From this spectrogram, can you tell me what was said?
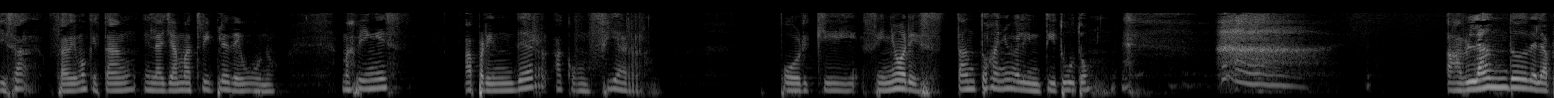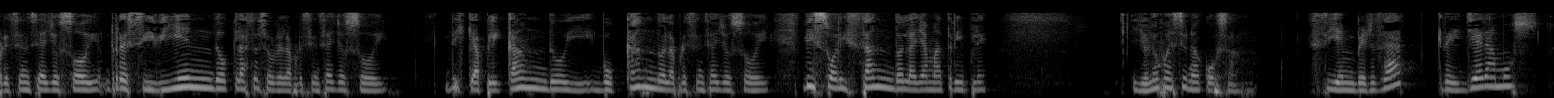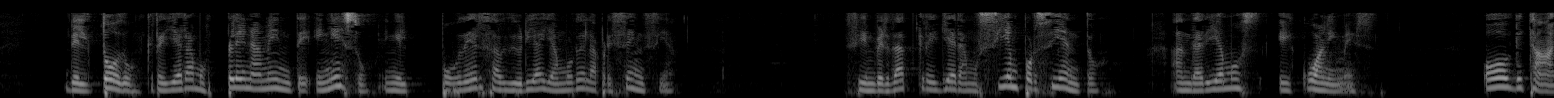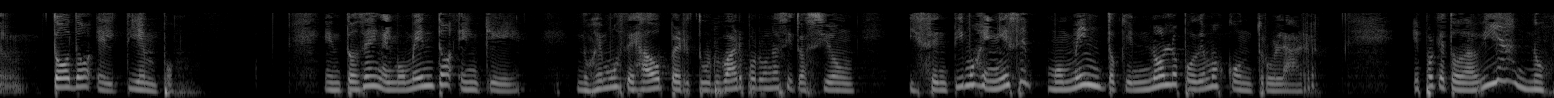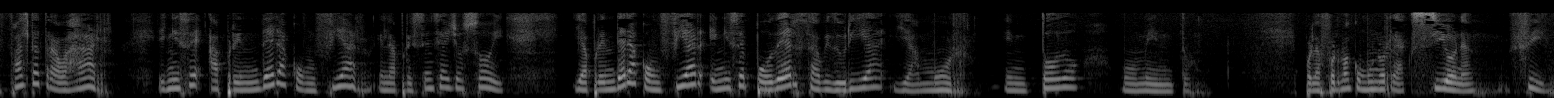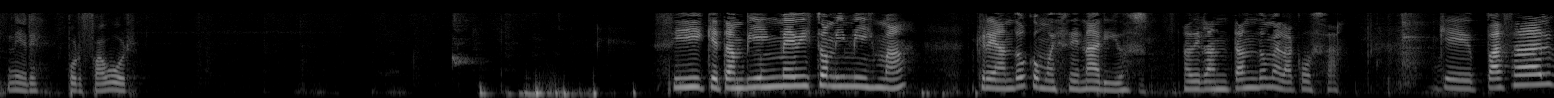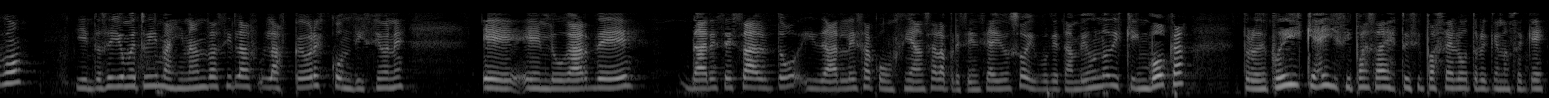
Y esa sabemos que están en la llama triple de uno. Más bien es aprender a confiar. Porque, señores, tantos años en el instituto, hablando de la presencia yo soy, recibiendo clases sobre la presencia yo soy, disque aplicando y invocando la presencia yo soy, visualizando la llama triple. Y yo les voy a decir una cosa, si en verdad creyéramos del todo, creyéramos plenamente en eso, en el poder, sabiduría y amor de la presencia, si en verdad creyéramos 100%, andaríamos ecuánimes, all the time, todo el tiempo. Entonces, en el momento en que nos hemos dejado perturbar por una situación y sentimos en ese momento que no lo podemos controlar, es porque todavía nos falta trabajar en ese aprender a confiar en la presencia yo soy y aprender a confiar en ese poder, sabiduría y amor en todo momento. Por la forma como uno reacciona. Sí, Nere, por favor. Sí, que también me he visto a mí misma creando como escenarios, adelantándome a la cosa. Que pasa algo y entonces yo me estoy imaginando así las, las peores condiciones eh, en lugar de dar ese salto y darle esa confianza a la presencia yo soy, porque también uno dice que invoca, pero después y que hay si pasa esto y si pasa el otro y que no sé qué.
